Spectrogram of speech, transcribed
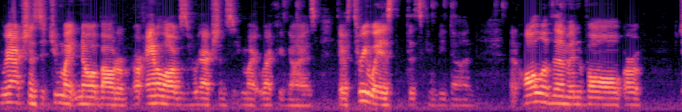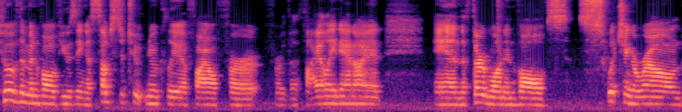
reactions that you might know about or, or, analogs of reactions that you might recognize, there are three ways that this can be done, and all of them involve or two of them involve using a substitute nucleophile for for the thiolate anion. And the third one involves switching around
